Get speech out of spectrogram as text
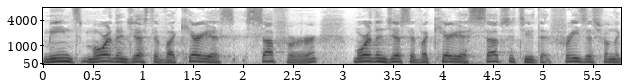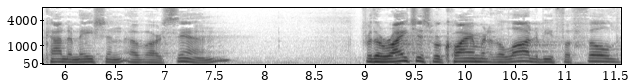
means more than just a vicarious sufferer, more than just a vicarious substitute that frees us from the condemnation of our sin. For the righteous requirement of the law to be fulfilled,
